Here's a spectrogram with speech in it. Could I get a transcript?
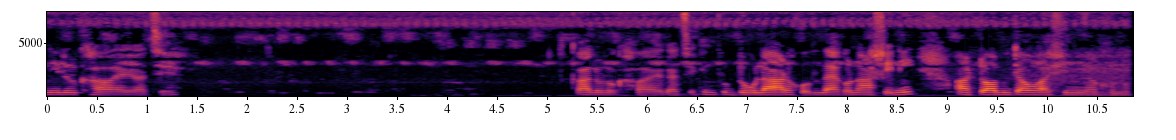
নীলুর খাওয়া হয়ে গেছে রোগ হয়ে গেছে, কিন্তু ডোলা আর হোদলা এখনও আসেনি আর টমিটাও আসেনি এখনও।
